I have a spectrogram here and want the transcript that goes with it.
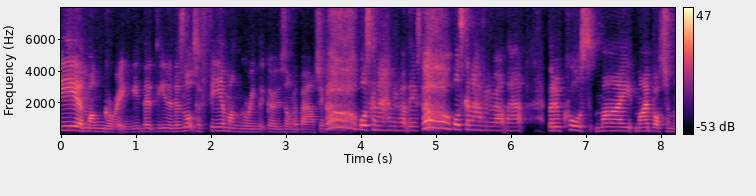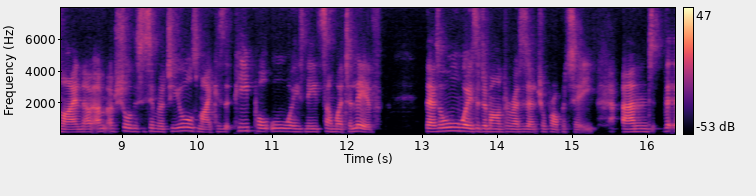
fear mongering that you know there's lots of fear mongering that goes on about it. What's going to happen about this? What's going to happen about that? But of course my my bottom line I'm, I'm sure this is similar to yours mike is that people always need somewhere to live. There's always a demand for residential property. And the,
